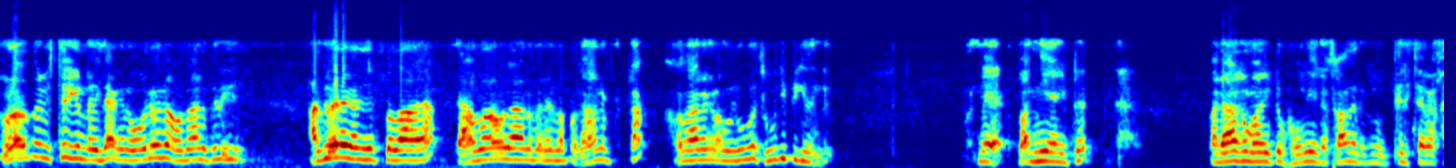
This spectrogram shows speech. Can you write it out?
നമ്മളതൊന്നും വിസ്തരിക്കേണ്ടതില്ല. അങ്ങനെ ഓരോരോ അവതാരത്തിൽ അതുവരെ കഴിഞ്ഞിട്ടുള്ളതായ രാമാവതാരം വരെയുള്ള പ്രധാനപ്പെട്ട അവതാരങ്ങളെ മുഴുവൻ സൂചിപ്പിക്കുന്നുണ്ട്. പണ്ട് പന്നിയായിട്ട് വരാഹമായിട്ട് ഭൂമിയിലെ സാധനങ്ങൾ ഉദ്ധരിച്ച കഥ.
